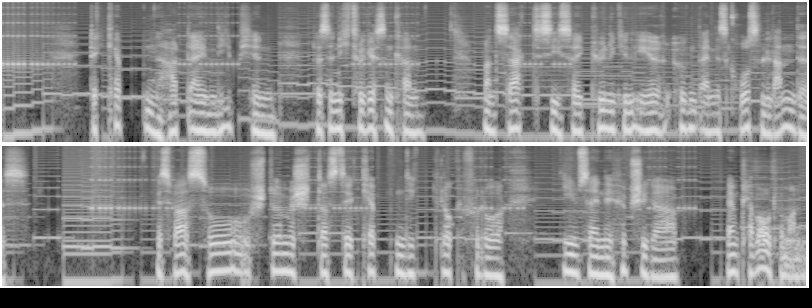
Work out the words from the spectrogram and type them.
Der Captain hat ein Liebchen, das er nicht vergessen kann. Man sagt, sie sei Königin irgendeines großen Landes. Es war so stürmisch, dass der Captain die Glocke verlor, die ihm seine Hübsche gab beim Klabautermann.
